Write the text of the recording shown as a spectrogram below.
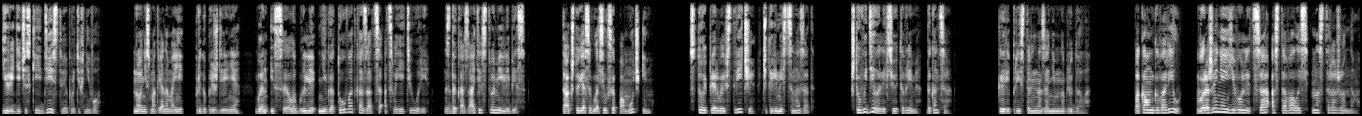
юридические действия против него. Но, несмотря на мои предупреждения, Бен и Селла были не готовы отказаться от своей теории, с доказательствами или без. Так что я согласился помочь им. С той первой встречи четыре месяца назад. Что вы делали все это время, до конца? Кэрри пристально за ним наблюдала. Пока он говорил, выражение его лица оставалось настороженным.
